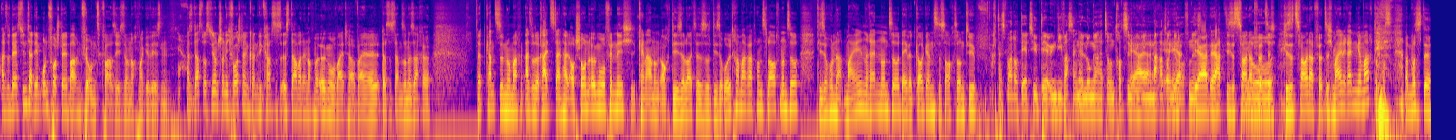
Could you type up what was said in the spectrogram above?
Also der ist hinter dem Unvorstellbaren für uns quasi so nochmal gewesen. Ja. Also das, was wir uns schon nicht vorstellen können, wie krass es ist, da war der nochmal irgendwo weiter, weil das ist dann so eine Sache, das kannst du nur machen, also reizt einen halt auch schon irgendwo, finde ich. Keine Ahnung, auch diese Leute, so diese Ultramarathons laufen und so, diese 100-Meilen-Rennen und so. David Goggins ist auch so ein Typ, Ach, das war doch der Typ, der irgendwie Wasser in der Lunge hatte und trotzdem irgendwie einen Marathon ja, gelaufen ist. Ja, der hat dieses 240, Jo. dieses 240 Meilen Rennen gemacht und, muss, und musste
